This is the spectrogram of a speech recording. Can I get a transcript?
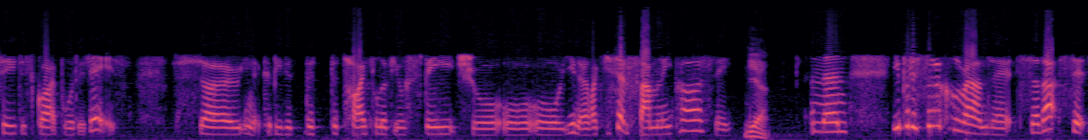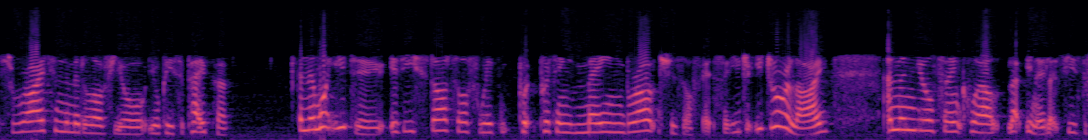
to describe what it is. So, you know, it could be the, the, the title of your speech or, or, or, you know, like you said, family party Yeah. and then you put a circle around it. So that sits right in the middle of your, your piece of paper. And then what you do is you start off with put, putting main branches off it. So you, you draw a line, and then you'll think, well, let, you know, let's use the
